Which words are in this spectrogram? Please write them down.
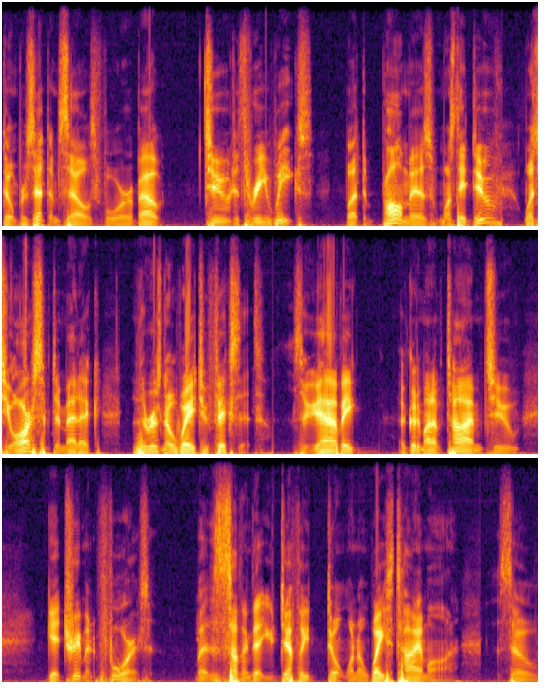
don't present themselves for about two to three weeks. But the problem is, once they do, once you are symptomatic, there is no way to fix it. So you have a, a good amount of time to get treatment for it. But this is something that you definitely don't want to waste time on. So,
